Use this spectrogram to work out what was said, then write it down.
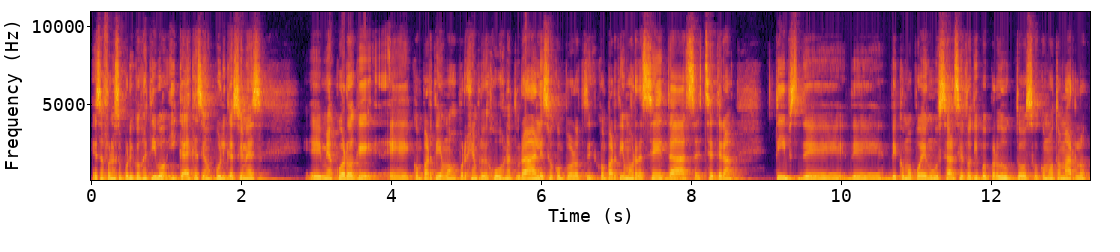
Ese fue nuestro público objetivo y cada vez que hacíamos publicaciones, eh, me acuerdo que eh, compartíamos, por ejemplo, de jugos naturales o compartíamos recetas, etcétera, tips de, de cómo pueden usar cierto tipo de productos o cómo tomarlo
